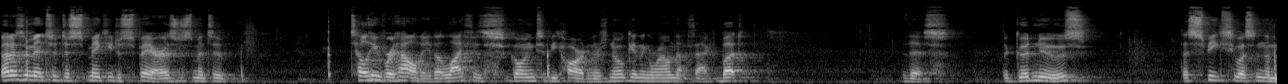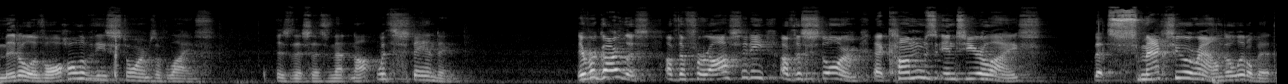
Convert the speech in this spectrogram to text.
that isn't meant to just make you despair, it's just meant to tell you reality that life is going to be hard, and there's no getting around that fact. But this the good news that speaks to us in the middle of all of these storms of life is this is that notwithstanding, regardless of the ferocity of the storm that comes into your life, that smacks you around a little bit,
